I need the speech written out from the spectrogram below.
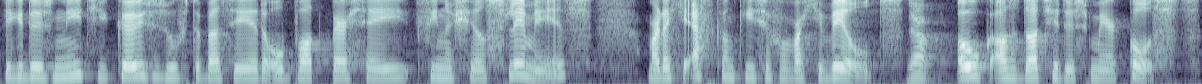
Dat je dus niet je keuzes hoeft te baseren op wat per se financieel slim is. Maar dat je echt kan kiezen voor wat je wilt. Ja, Ook als dat je dus meer kost.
